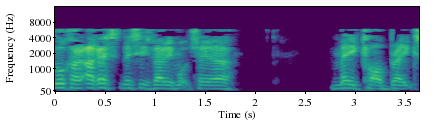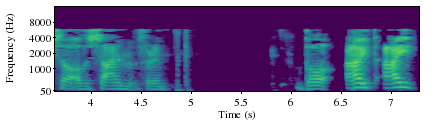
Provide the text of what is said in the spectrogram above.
look. I, I guess this is very much a uh, make or break sort of assignment for him. But I, I,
